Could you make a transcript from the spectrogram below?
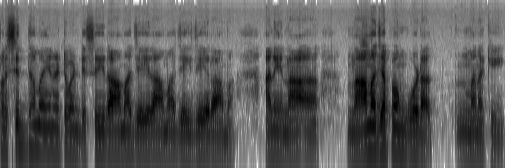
ప్రసిద్ధమైనటువంటి శ్రీరామ జయరామ జయ జయ రామ అనే నా నామజపం కూడా మనకి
